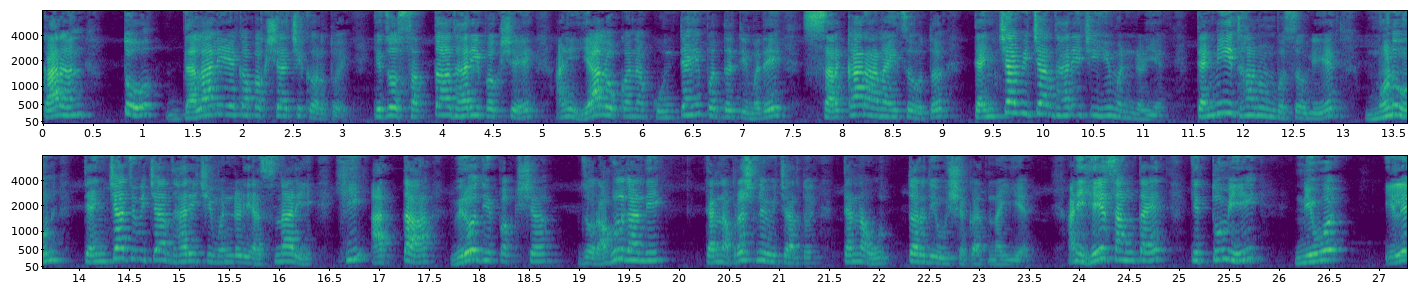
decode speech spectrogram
कारण तो दलाली एका पक्षाची करतोय की जो सत्ताधारी पक्ष आहे आणि या लोकांना कोणत्याही पद्धतीमध्ये सरकार आणायचं होतं त्यांच्या विचारधारेची ही मंडळी आहेत. त्यांनी इथं आणून बसवली आहेत. म्हणून त्यांच्याच विचारधारेची मंडळी असणारी ही आत्ता विरोधी पक्ष जो राहुल गांधी त्यांना प्रश्न विचारतोय त्यांना उत्तर देऊ शकत नाहीयेत. आणि हे सांगतायत की तुम्ही निवड इले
